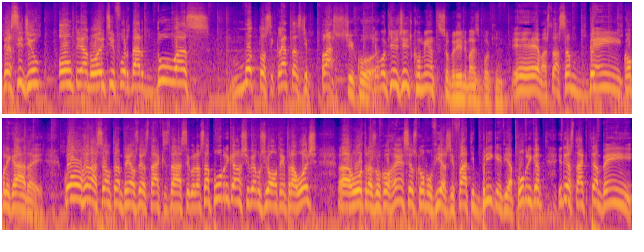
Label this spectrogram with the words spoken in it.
decidiu ontem à noite furtar duas motocicletas de plástico. Daqui a pouquinho a gente comenta sobre ele mais um pouquinho. É, uma situação bem complicada aí. Com relação também aos destaques da segurança pública, nós tivemos de ontem para hoje ah, outras ocorrências, como vias de fato e briga em via pública, e destaque também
